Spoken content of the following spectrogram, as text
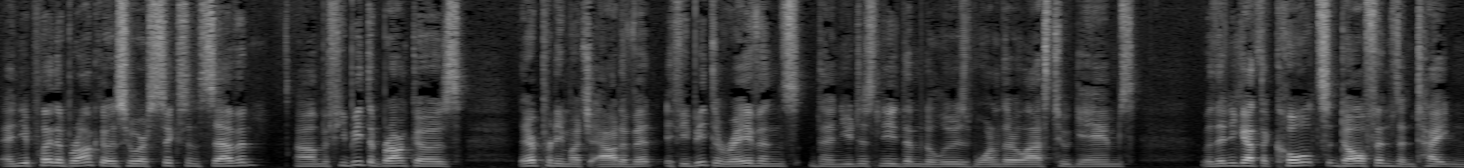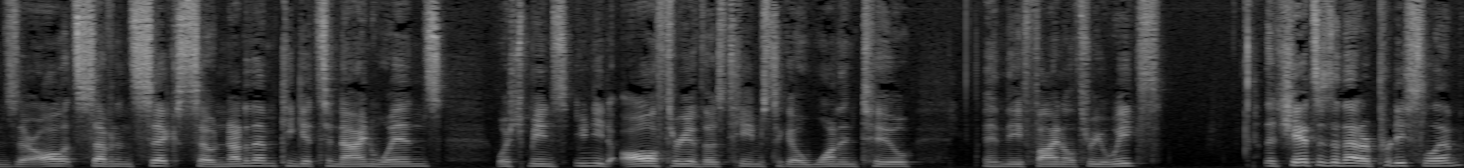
And you play the Broncos, who are six and seven. Um, if you beat the Broncos, they're pretty much out of it. If you beat the Ravens, then you just need them to lose one of their last two games. But then you got the Colts, Dolphins, and Titans. They're all at seven and six, so none of them can get to nine wins, which means you need all three of those teams to go one and two in the final three weeks. The chances of that are pretty slim.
